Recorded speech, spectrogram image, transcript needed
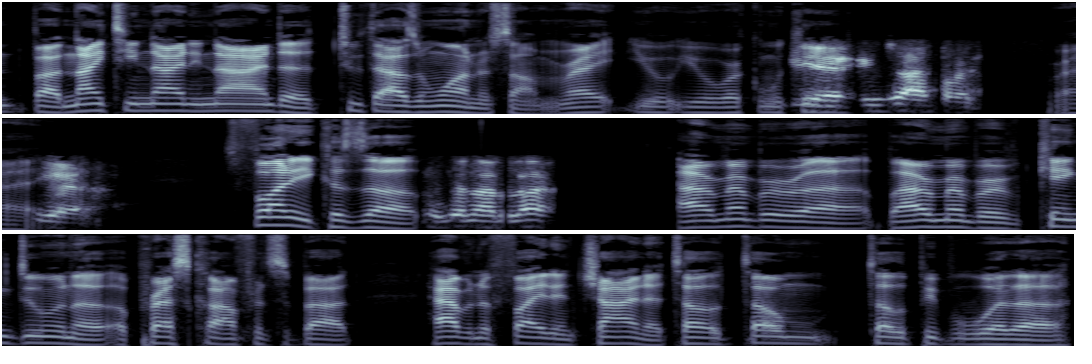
about 1999 to 2001 or something, right? You you were working with King, yeah, exactly. right? Yeah, It's funny because uh, and then I left. I remember uh, but I remember King doing a, a press conference about having a fight in China. Tell tell tell the people what uh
